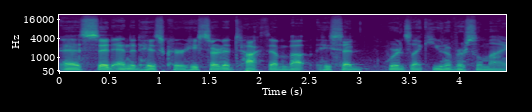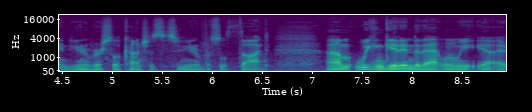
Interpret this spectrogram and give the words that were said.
as Syd ended his career he started to talk to them about he said words like universal mind universal consciousness and universal thought um, we can get into that when we uh,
